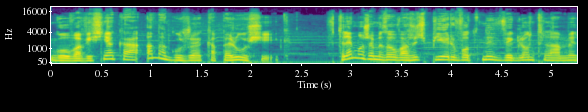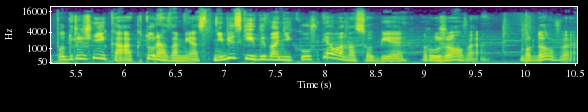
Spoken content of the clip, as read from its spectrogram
Głowa wieśniaka, a na górze kapelusik. W tle możemy zauważyć pierwotny wygląd lamy podróżnika, która zamiast niebieskich dywaników miała na sobie różowe, bordowe,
